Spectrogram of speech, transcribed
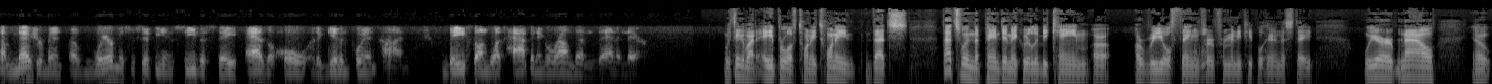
a measurement of where Mississippians see the state as a whole at a given point in time based on what's happening around them then and there. We think about April of 2020. That's that's when the pandemic really became a, a real thing mm-hmm. for, for many people here in the state. We are now, you know,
